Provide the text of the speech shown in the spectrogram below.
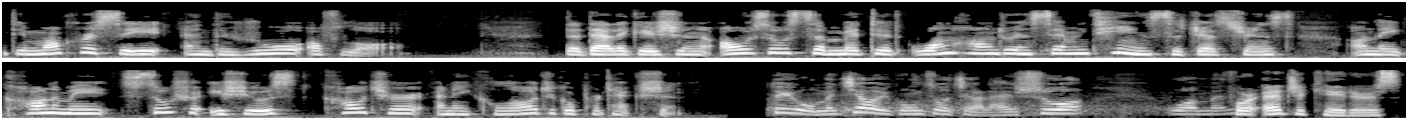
democracy, and the rule of law. The delegation also submitted 117 suggestions on the economy, social issues, culture, and ecological protection. For educators,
